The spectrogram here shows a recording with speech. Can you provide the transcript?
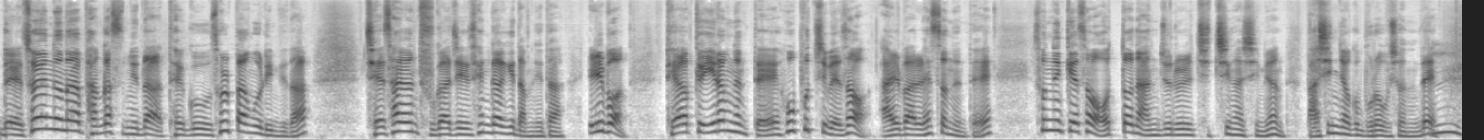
네, 소현 누나 반갑습니다. 대구 솔방울입니다. 제 사연 두 가지 생각이 납니다. 1번, 대학교 1학년 때 호프집에서 알바를 했었는데 손님께서 어떤 안주를 지칭하시면 맛있냐고 물어보셨는데 음.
